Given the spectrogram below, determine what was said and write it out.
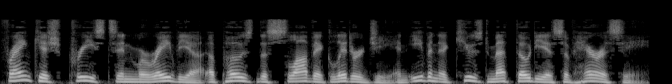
Frankish priests in Moravia opposed the Slavic liturgy and even accused Methodius of heresy.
